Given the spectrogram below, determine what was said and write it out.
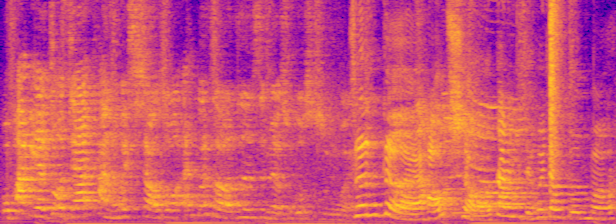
我怕别的作家看了会笑说，哎，关韶文真的是没有出过书哎。真的哎，好巧，大陆姐会这样蹲吗？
